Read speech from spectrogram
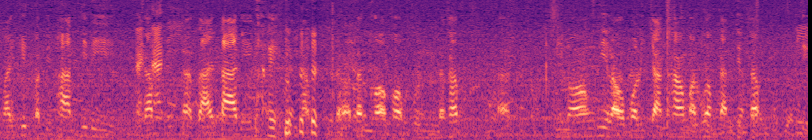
ไหวพริบปฏิภาณที่ดีนะครับและสายตาดีด้วยนะครับก็ต้องขอขอบคุณนะครับเอ่อพี่น้องที่เราบริจาคข้าวมาร่วมกันนะครับที่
